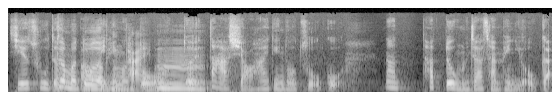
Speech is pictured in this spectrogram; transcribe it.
接触的这么多的品牌，对大小他一定都做过。那他对我们家产品有感，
